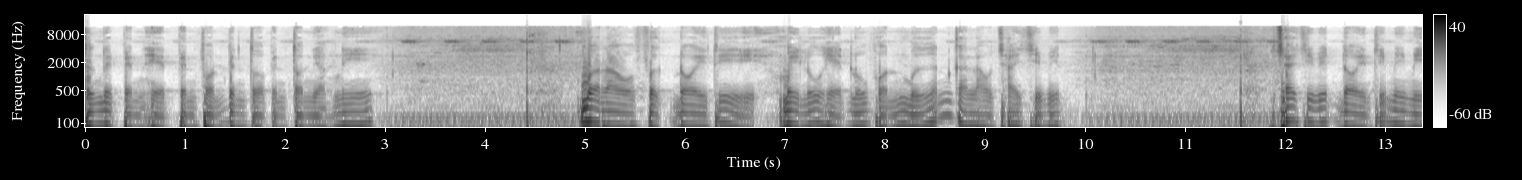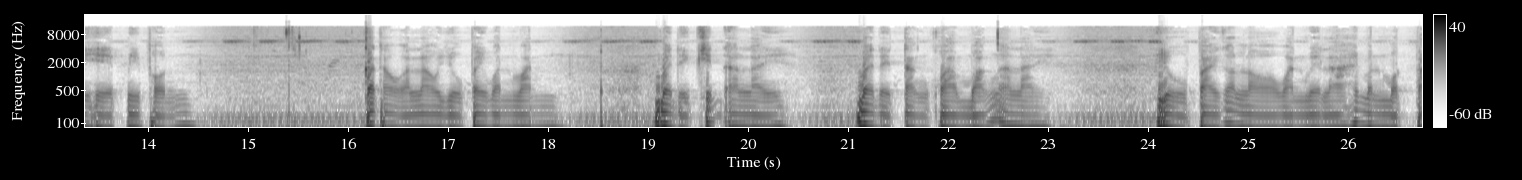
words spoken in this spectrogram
ถึงได้เป็นเหตุเป็นผลเป็นตัวเป็นตนอย่างนี้ เมื่อเราฝึกโดยที่ไม่รู้เหตุรู้ผลเหมือนกับเราใช้ชีวิต ใช้ชีวิตโดยที่ไม่มีเหตุมีผล ก็เท่ากับเราอยู่ไปวันๆไม่ได้คิดอะไร ไม่ได้ตั้งความหวังอะไร อยู่ไปก็รอวันเวลาให้มันหมดไป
